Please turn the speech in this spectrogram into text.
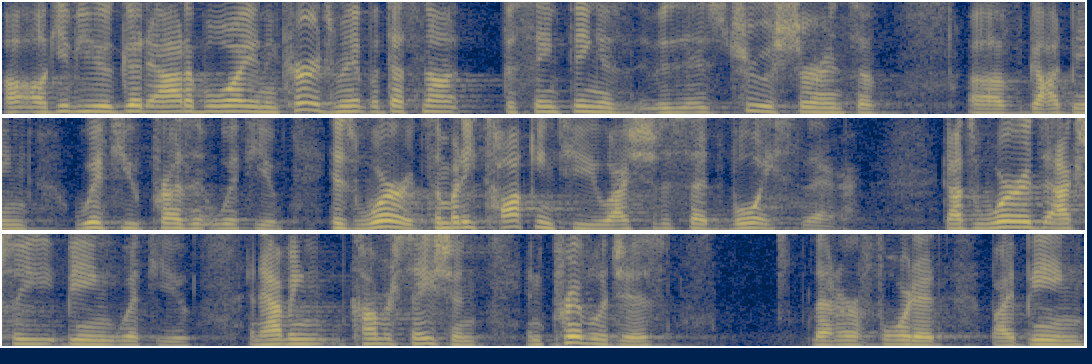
I'll give you a good attaboy and encouragement, but that's not the same thing as, as true assurance of, of God being with you, present with you. His word, somebody talking to you, I should have said voice there. God's words actually being with you and having conversation and privileges that are afforded by being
